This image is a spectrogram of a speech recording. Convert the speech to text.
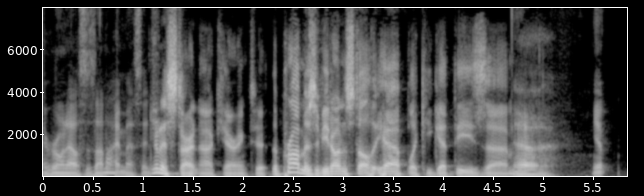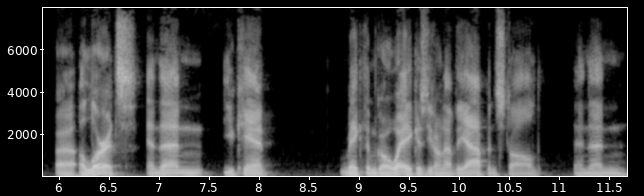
everyone else is on iMessage. I'm gonna start not caring too. The problem is if you don't install the app, like you get these um, Uh, yep. uh, alerts, and then you can't make them go away because you don't have the app installed, and then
